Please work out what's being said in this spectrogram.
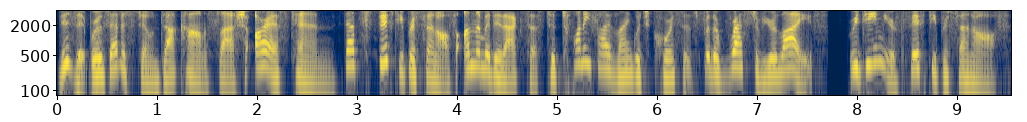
Visit rosettastone.com slash rs10. That's 50% off unlimited access to 25 language courses for the rest of your life. Redeem your 50% off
